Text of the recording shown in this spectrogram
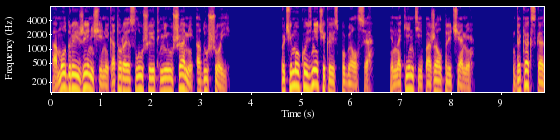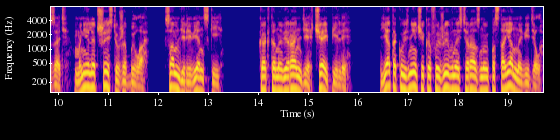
а мудрой женщине, которая слушает не ушами, а душой. Почему кузнечика испугался? Иннокентий пожал плечами. «Да как сказать, мне лет шесть уже было, сам деревенский. Как-то на веранде чай пили. Я-то кузнечиков и живность разную постоянно видел,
